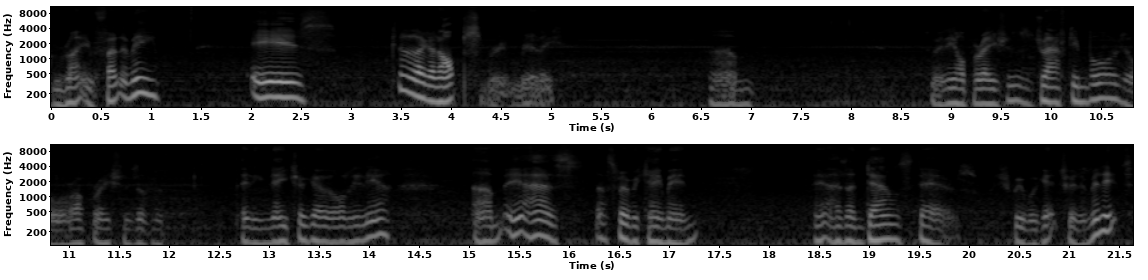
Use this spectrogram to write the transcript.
Right in front of me is kind of like an ops room, really. Um, so any operations, drafting boards, or operations of any nature go on in here. Um, it has, that's where we came in. It has a downstairs, which we will get to in a minute.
